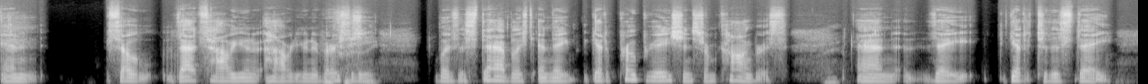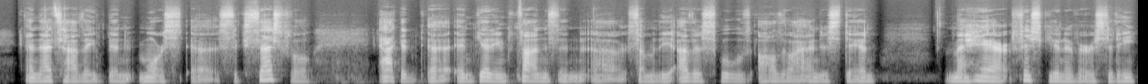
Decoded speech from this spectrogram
and so that's how Uni- Howard University was established. And they get appropriations from Congress, right. and they get it to this day. and that's how they've been more uh, successful acad- uh, in getting funds than uh, some of the other schools. Although I understand Meharry Fisk University,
